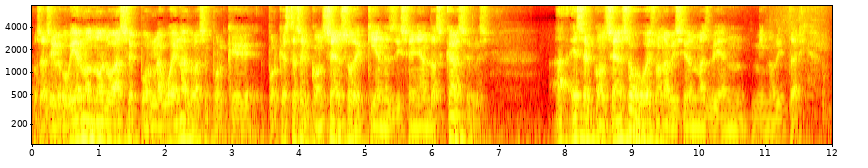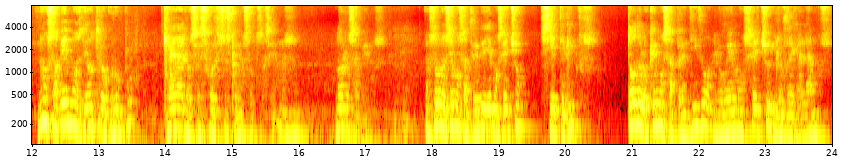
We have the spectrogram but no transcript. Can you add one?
o sea, si el gobierno no lo hace por la buena, lo hace porque, porque este es el consenso de quienes diseñan las cárceles. Ah, ¿Es el consenso o es una visión más bien minoritaria? No sabemos de otro grupo que haga los esfuerzos que nosotros hacemos. No lo sabemos. Nosotros nos hemos atrevido y hemos hecho siete libros. Todo lo que hemos aprendido lo hemos hecho y lo regalamos.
